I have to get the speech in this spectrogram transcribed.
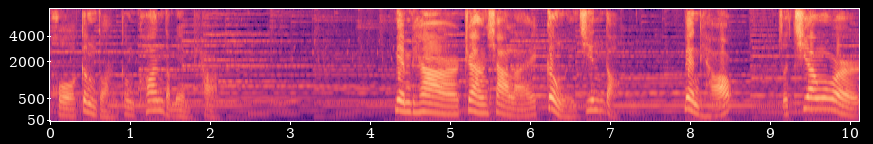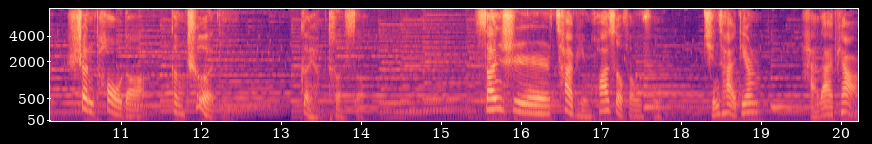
或更短更宽的面片儿。面片儿这样下来更为筋道。面条则姜味渗透的更彻底，各有特色。三是菜品花色丰富，芹菜丁、海带片、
